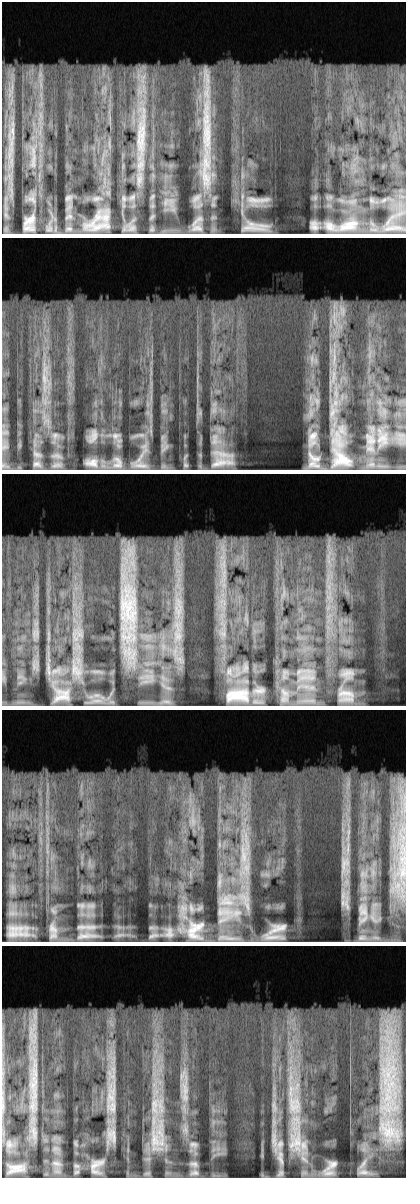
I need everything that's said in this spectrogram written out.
His birth would have been miraculous that he wasn't killed uh, along the way because of all the little boys being put to death. No doubt, many evenings, Joshua would see his father come in from, uh, from the, uh, the hard day's work, just being exhausted under the harsh conditions of the Egyptian workplace.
